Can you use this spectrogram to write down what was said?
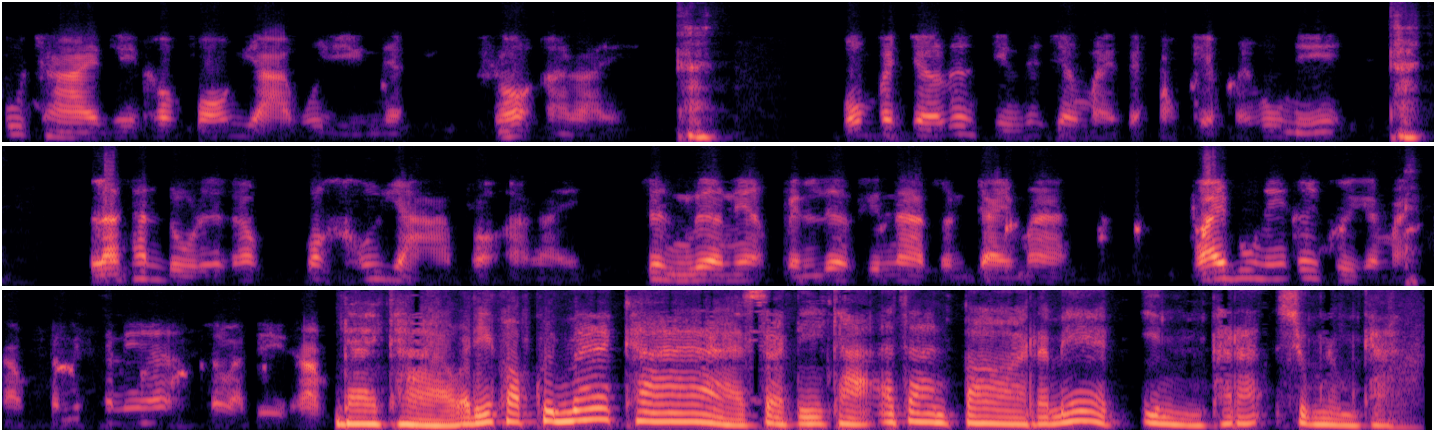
ผู้ชายที่เขาฟ้องหย่าผู้หญิงเนี่ย เพราะอะไรค่ะผมไปเจอเรื่องจริงที่เชียงใหม่แต่เอาเก็บไว้พรุ่งนี้ค่ะแล้วท่านดูเลยครับ ว่าเขาหย่าเพราะอะไร ซึ่งเรื่องเนี้ยเป็นเรื่องที่น่าสนใจมาก ไว้พรุ่งนี้ก็คุยกันใหม่ครับวันนี้แค่นี้ฮะสวัสดีครับ ได้ค่ะ วันนี้ขอบคุณมากค่ะ สวัสดีค่ะ อาจารย์ปอระเมศวร์อินทรชุมนุมค่ะ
